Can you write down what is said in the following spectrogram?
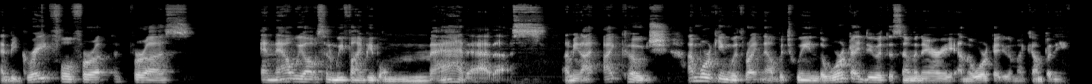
and be grateful for for us. And now we all of a sudden we find people mad at us I mean, I, I, coach, I'm working with right now between the work I do at the seminary and the work I do in my company.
